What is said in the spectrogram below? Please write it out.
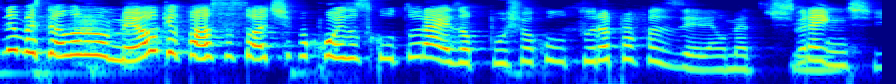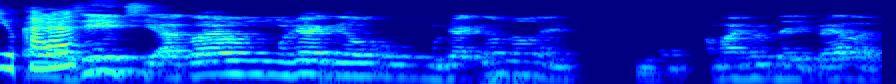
Não, mas tem aluno meu que faça só, tipo, coisas culturais. Eu puxo a cultura pra fazer. É um método Sim. diferente. E o cara É, gente, agora um jargão, um jargão não, né? Uma ajuda aí pra ela.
